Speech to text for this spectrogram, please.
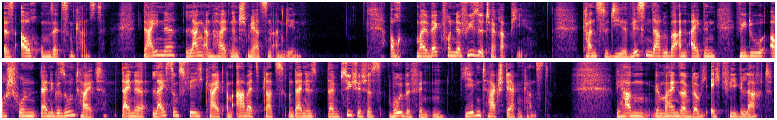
es auch umsetzen kannst. Deine langanhaltenden Schmerzen angehen. Auch mal weg von der Physiotherapie. Kannst du dir Wissen darüber aneignen, wie du auch schon deine Gesundheit, deine Leistungsfähigkeit am Arbeitsplatz und deine, dein psychisches Wohlbefinden jeden Tag stärken kannst. Wir haben gemeinsam, glaube ich, echt viel gelacht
